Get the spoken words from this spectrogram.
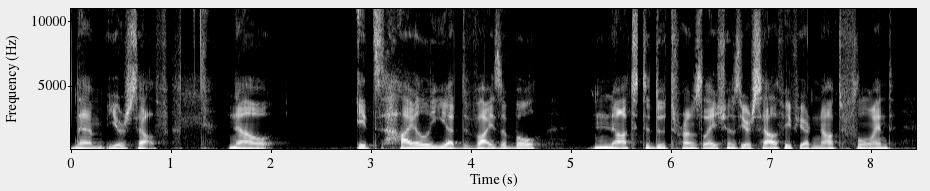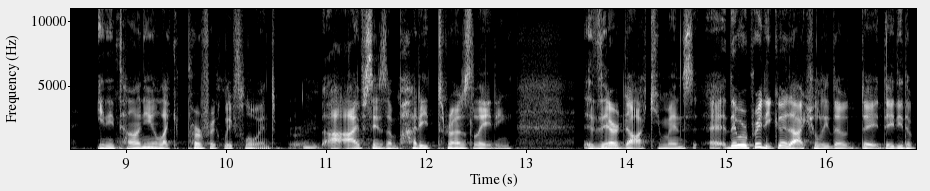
them yourself. Now, it's highly advisable not to do translations yourself if you're not fluent in Italian, like perfectly fluent. Right. I've seen somebody translating their documents. Uh, they were pretty good, actually. Though they, they did a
